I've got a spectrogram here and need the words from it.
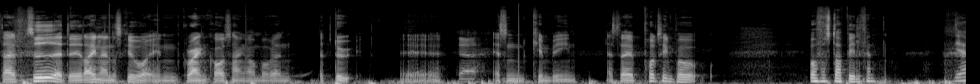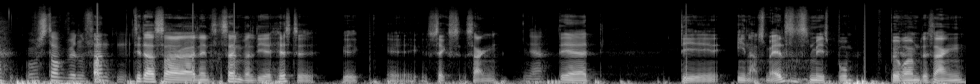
Der er på tide, at øh, der er en eller anden, der skriver en grindcore sang om, hvordan at dø øh, Ja. er sådan en kæmpe en. Altså, prøv at tænke på, hvorfor stoppe elefanten? Ja, hvorfor stopper vi elefanten? Det, der er så interessant ved de her heste øh, øh, sex sange, Ja. det er, at det er en af Madsens mest berømte sange,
